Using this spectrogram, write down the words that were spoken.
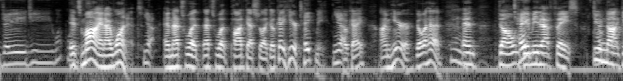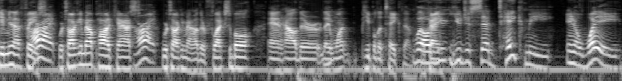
JG. It's mine. I want it. Yeah. And that's what that's what podcasts are like. Okay, here, take me. Yeah. Okay, I'm here. Go ahead. Hmm. And don't Take give me me. that face. Do not give me that face. All right. We're talking about podcasts. All right. We're talking about how they're flexible and how they're they want people to take them. Well, okay. you you just said take me in a way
